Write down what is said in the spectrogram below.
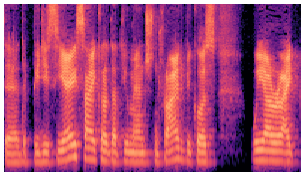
the the PDCA cycle that you mentioned, right? Because we are like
